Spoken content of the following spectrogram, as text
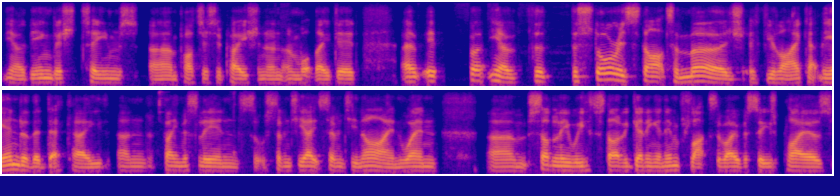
you know, the English team's um, participation and, and what they did. Uh, it, but, you know, the, the stories start to merge, if you like, at the end of the decade, and famously in sort of 78, 79, when um, suddenly we started getting an influx of overseas players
